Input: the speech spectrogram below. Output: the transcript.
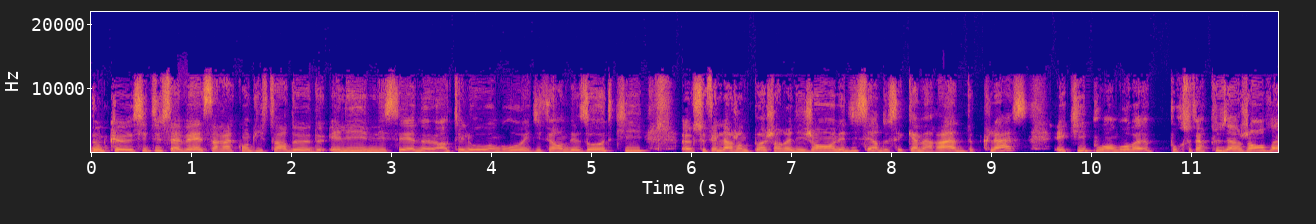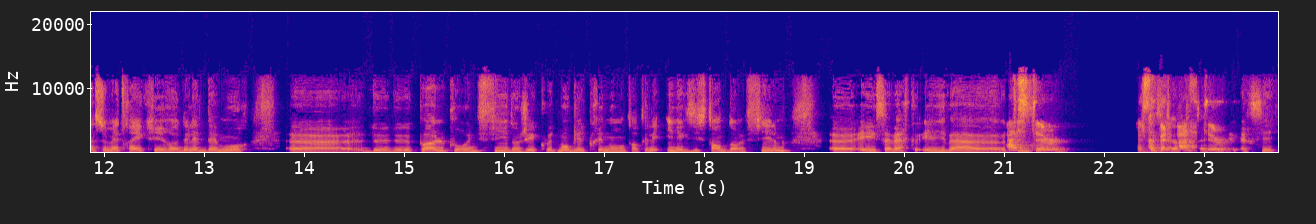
Donc, euh, si tu savais, ça raconte l'histoire de, de Ellie, une lycéenne euh, intello, en gros, et différente des autres, qui euh, se fait de l'argent de poche en rédigeant les disserts de ses camarades de classe, et qui, pour en gros, va, pour se faire plus d'argent, va se mettre à écrire des lettres d'amour euh, de, de, de, Paul pour une fille dont j'ai complètement oublié le prénom, tant elle est inexistante dans le film. et il s'avère que Ellie va... Aster. Elle s'appelle Aster. Merci.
